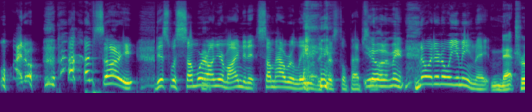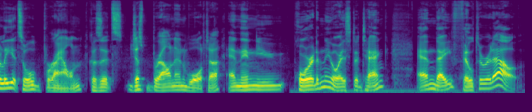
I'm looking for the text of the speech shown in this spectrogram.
I don't. I'm sorry. This was somewhere on your mind, and it somehow related to Crystal Pepsi. you know what I mean? No, I don't know what you mean, mate. Naturally, it's all brown because it's just brown and water, and then you pour it in the oyster tank, and they filter it out.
